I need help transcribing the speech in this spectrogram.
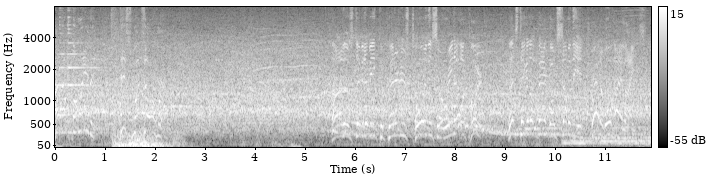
I don't believe it. This one's over. Oh, those WWE competitors tore this arena apart. Let's take a look back on some of the incredible highlights.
